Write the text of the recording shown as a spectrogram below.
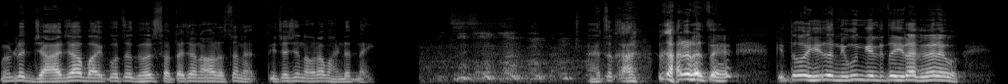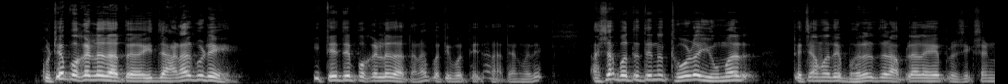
म्हटलं ज्या ज्या बायकोचं घर स्वतःच्या नावावर असतं ना तिच्याशी नवरा भांडत नाही. ह्याचं कारण कारणच आहे की तो ही जर निघून गेली तर हिला घर आहे हो. कुठे पकडलं जातं? ही जाणार कुठे? इथे ते पकडलं जातं ना पतीपत्नीच्या नात्यांमध्ये. अशा पद्धतीनं थोडं ह्युमर त्याच्यामध्ये भरत जर आपल्याला हे प्रशिक्षण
